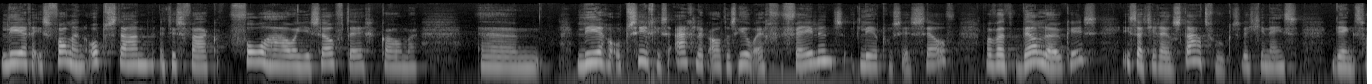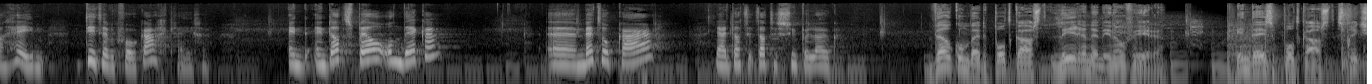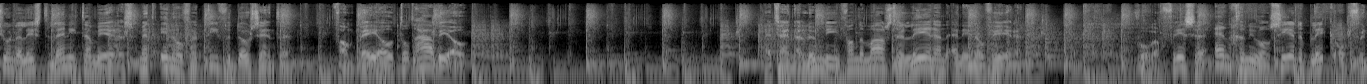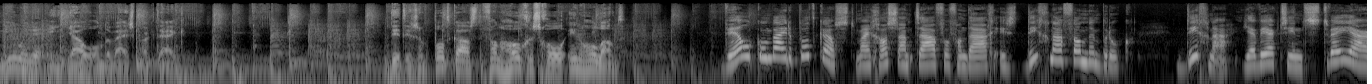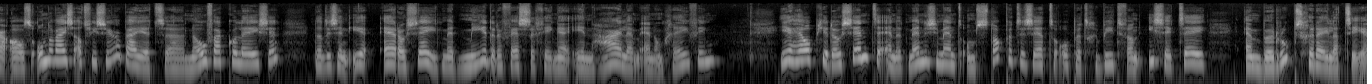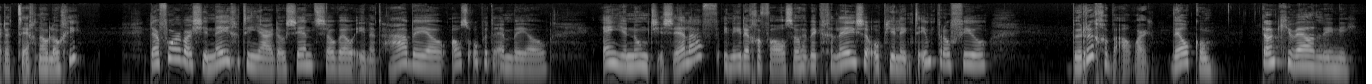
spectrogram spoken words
leren is vallen en opstaan. Het is vaak volhouden, jezelf tegenkomen. Ehm, leren op zich is eigenlijk altijd heel erg vervelend, het leerproces zelf. Maar wat wel leuk is, is dat je resultaat boekt. Dat je ineens denkt van, hé, hey, dit heb ik voor elkaar gekregen. En, en dat spel ontdekken uh, met elkaar, ja, dat, dat is superleuk. Welkom bij de podcast Leren en Innoveren. In deze podcast spreekt journalist Lenny Tameres met innovatieve docenten. Van PO tot HBO. Het zijn alumni van de Master Leren en Innoveren. Voor een frisse en genuanceerde blik op vernieuwingen in jouw onderwijspraktijk. Dit is een podcast van Hogeschool in Holland. Welkom bij de podcast. Mijn gast aan tafel vandaag is Digna van den Broek. Digna, jij werkt sinds twee jaar als onderwijsadviseur bij het uh, Nova College. Dat is een ROC met meerdere vestigingen in Haarlem en omgeving. Hier help je docenten en het management om stappen te zetten op het gebied van ICT en beroepsgerelateerde technologie. Daarvoor was je 19 jaar docent, zowel in het HBO als op het MBO. En je noemt jezelf, in ieder geval, zo heb ik gelezen op je LinkedIn-profiel, bruggenbouwer. Welkom. Dankjewel, Linny.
